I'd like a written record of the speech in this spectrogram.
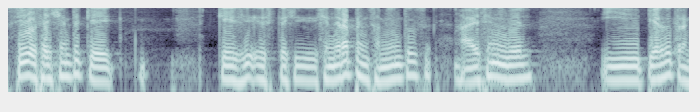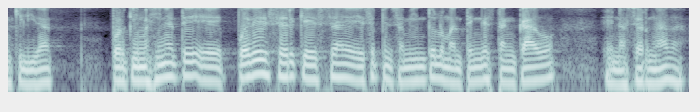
sí, o sea, hay gente que, que este, genera pensamientos a ese nivel y pierde tranquilidad. Porque imagínate, eh, puede ser que ese pensamiento lo mantenga estancado en hacer nada.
